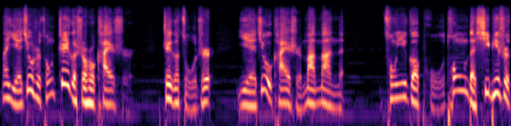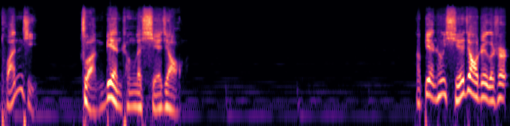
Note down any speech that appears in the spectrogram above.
那也就是从这个时候开始，这个组织也就开始慢慢的从一个普通的嬉皮士团体转变成了邪教了。那变成邪教这个事儿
